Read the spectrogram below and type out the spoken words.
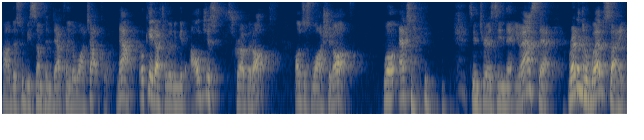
uh, this would be something definitely to watch out for. Now, okay, Dr. Livingood, I'll just scrub it off. I'll just wash it off. Well, actually, it's interesting that you asked that. right on their website,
